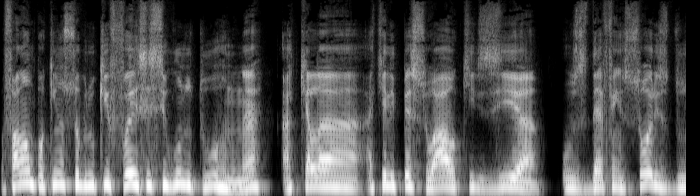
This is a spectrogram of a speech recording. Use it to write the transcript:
vou falar um pouquinho sobre o que foi esse segundo turno, né? Aquela, aquele pessoal que dizia os defensores do,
